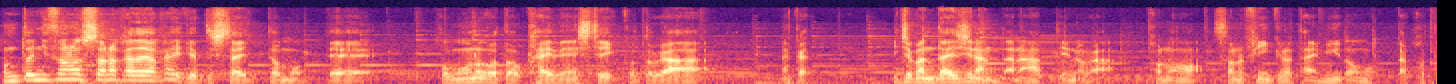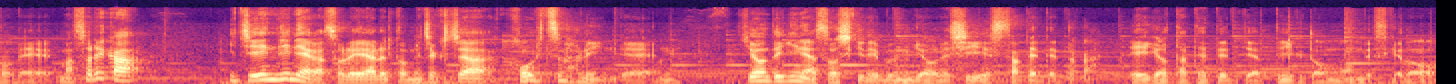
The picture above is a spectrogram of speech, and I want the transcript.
本当にその人の課題を解決したいと思ってこう物事を改善していくことがなんか一番大事なんだなっていうのがこのそのフィンクのタイミングで思ったことで、まあ、それが一エンジニアがそれやるとめちゃくちゃ効率悪いんで、うん基本的には組織で分業で CS 立ててとか営業立ててってやっていくと思うんですけど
